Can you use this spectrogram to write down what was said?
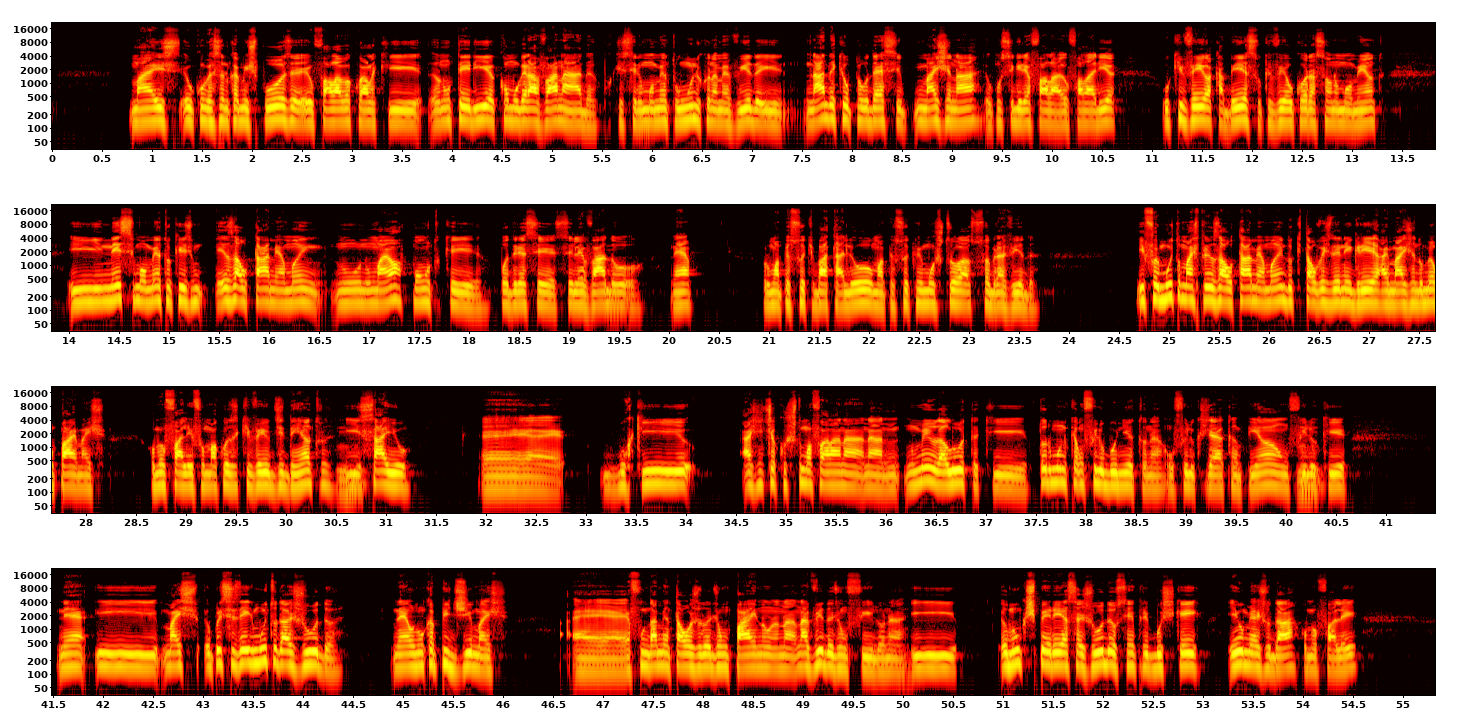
Mas eu conversando com a minha esposa, eu falava com ela que eu não teria como gravar nada, porque seria um momento único na minha vida e nada que eu pudesse imaginar eu conseguiria falar. Eu falaria o que veio à cabeça, o que veio ao coração no momento. E nesse momento eu quis exaltar minha mãe no, no maior ponto que poderia ser, ser levado né, por uma pessoa que batalhou, uma pessoa que me mostrou sobre a vida. E foi muito mais para exaltar minha mãe do que talvez denegrir a imagem do meu pai, mas, como eu falei, foi uma coisa que veio de dentro uhum. e saiu. É, porque a gente acostuma falar na, na, no meio da luta que todo mundo quer um filho bonito, né? Um filho que já é campeão, um filho uhum. que. Né? E, mas eu precisei muito da ajuda, né? Eu nunca pedi, mas é, é fundamental a ajuda de um pai no, na, na, vida de um filho, né? E eu nunca esperei essa ajuda, eu sempre busquei eu me ajudar, como eu falei.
